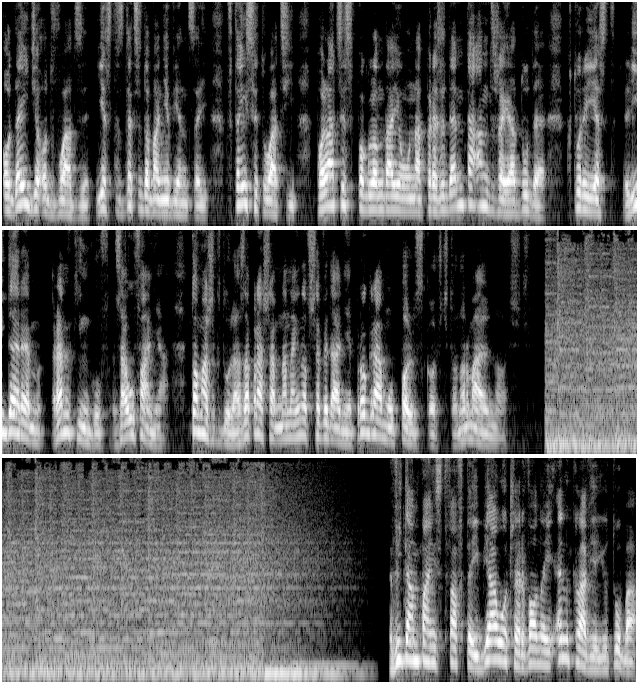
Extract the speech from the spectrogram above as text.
odejdzie od władzy, jest zdecydowanie więcej. W tej sytuacji Polacy spoglądają na prezydenta Andrzeja Dudę, który jest liderem rankingów zaufania. Tomasz Gdula, zapraszam na najnowsze wydanie programu Polskość to normalność. Witam Państwa w tej biało-czerwonej enklawie YouTube'a,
